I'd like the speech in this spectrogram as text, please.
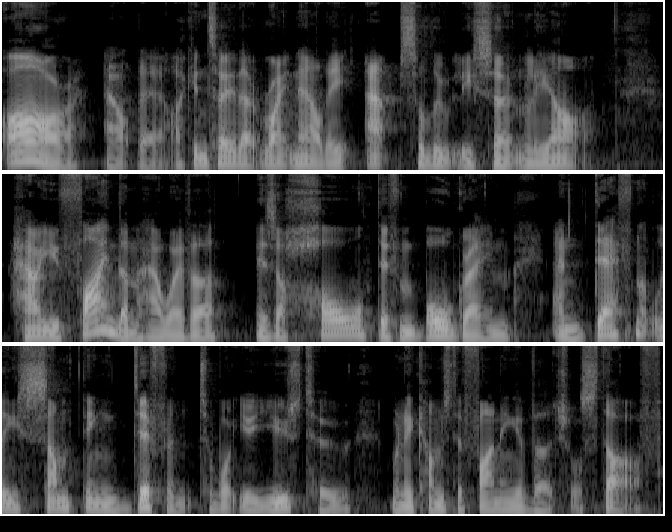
are out there. I can tell you that right now. They absolutely certainly are. How you find them, however, is a whole different ballgame and definitely something different to what you're used to when it comes to finding a virtual staff.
